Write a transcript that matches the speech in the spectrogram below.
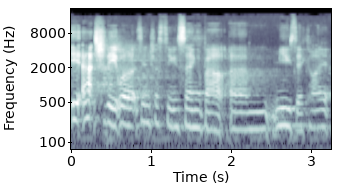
It actually, well, it's interesting you're saying about um, music. I,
